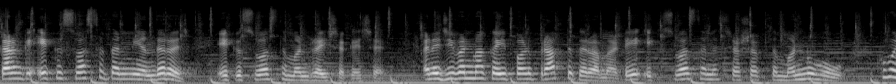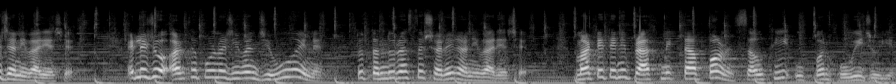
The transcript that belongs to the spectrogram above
કારણ કે એક સ્વસ્થ તનની અંદર જ એક સ્વસ્થ મન રહી શકે છે. અને જીવનમાં કંઈ પણ પ્રાપ્ત કરવા માટે એક સ્વસ્થ અને સશક્ત મનનું હોવું ખૂબ જ અનિવાર્ય છે. એટલે જો અર્થપૂર્ણ જીવન જીવવું હોય ને, તો તંદુરસ્ત શરીર અનિવાર્ય છે. માટે તેની પ્રાથમિકતા પણ સૌથી ઉપર હોવી જોઈએ.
